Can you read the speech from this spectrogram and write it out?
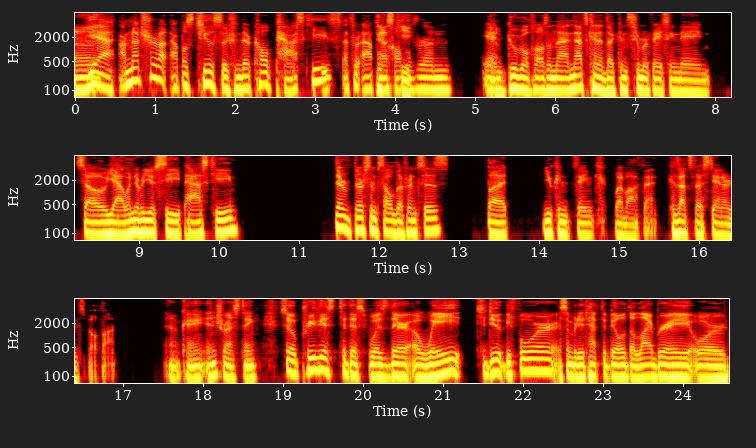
Uh, yeah, I'm not sure about Apple's keyless solution. They're called passkeys. That's what Apple calls them, and yeah. Google calls them that, and that's kind of the consumer-facing name. So yeah, whenever you see passkey, there there's some subtle differences, but you can think WebAuthn because that's the standard it's built on. Okay, interesting. So previous to this, was there a way to do it before? Somebody would have to build a library or,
